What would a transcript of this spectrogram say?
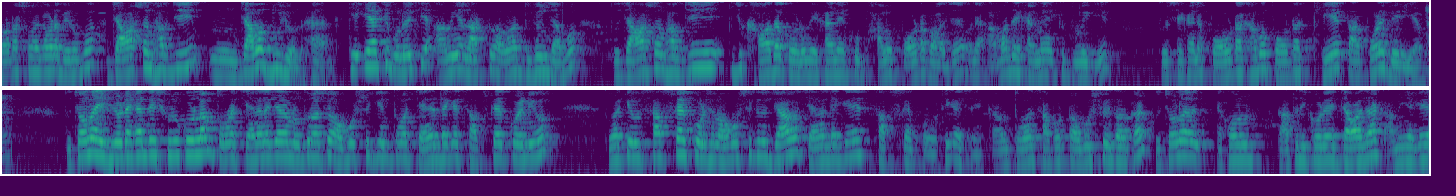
নটার সময় আমরা বেরোবো। যাওয়ার সময় ভাবছি যাব দুজন হ্যাঁ। কে কে যাচ্ছি বলেছি, আমি আর লাট্টু, আমরা দুজন যাব। তো যাওয়ার সময় ভাবছি কিছু খাওয়া দাওয়া করে নেব। এখানে খুব ভালো পরোটা পাওয়া যায়। মানে আমাদের এখানে একটু দূরে গিয়ে। তো সেখানে পরোটা খাব, পরোটা খেয়ে তারপরে বেরিয়ে যাব। তো চলো এই ভিডিওটা এখান থেকে শুরু করলাম। তোমরা চ্যানেলে যারা নতুন আছো অবশ্যই কিন্তু তোমার চ্যানেলটাকে সাবস্ক্রাইব করে নিও। তোমরা কেউ সাবস্ক্রাইব করছ না অবশ্যই কিন্তু যাও চ্যানেলটাকে সাবস্ক্রাইব করো ঠিক আছে? কারণ তোমার সাপোর্টটা অবশ্যই দরকার। তো চলো এখন তাড়াতাড়ি করে যাওয়া যাক। আমি আগে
